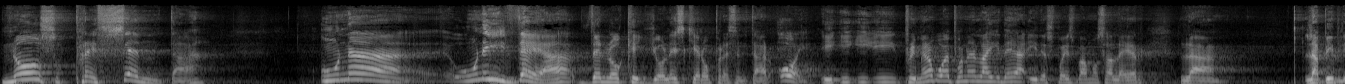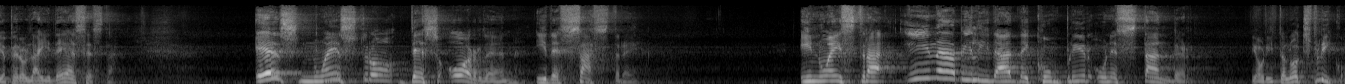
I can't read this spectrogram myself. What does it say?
nos presenta una una idea de lo que yo les quiero presentar hoy. Y, primero voy a poner la idea y después vamos a leer la, la Biblia, pero la idea es esta. Es nuestro desorden y desastre y nuestra inhabilidad de cumplir un estándar, y ahorita lo explico,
